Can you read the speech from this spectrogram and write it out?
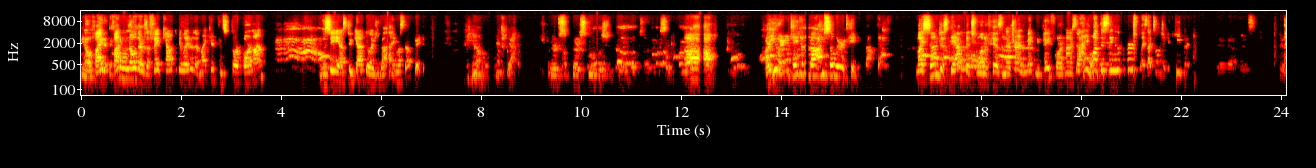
you know, if I if I don't know there's a fake calculator that my kid can store porn on, the CS2 calculator, ah, you must upgrade it. You know, yeah. There's there's foolish books. Oh, are you irritated about? I'm so irritated about that. My son just damaged one of his, and they're trying to make me pay for it. And I said, I didn't want this thing in the first place. I told you to keep it. Yeah, it's, it's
